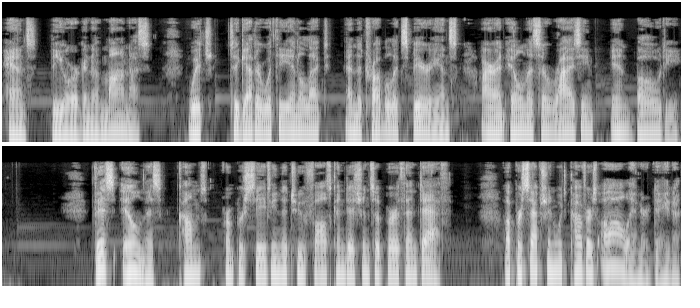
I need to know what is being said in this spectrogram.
hence the organ of manas, which, together with the intellect and the trouble experienced, are an illness arising in bodhi. This illness comes from perceiving the two false conditions of birth and death, a perception which covers all inner data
